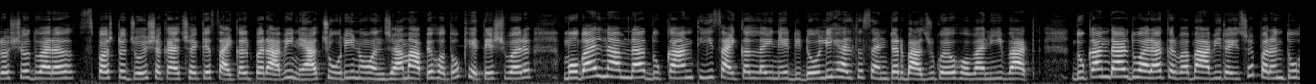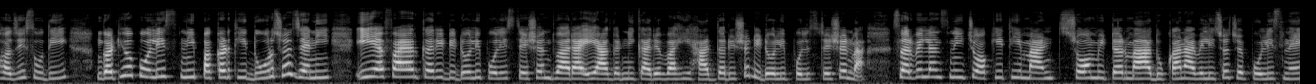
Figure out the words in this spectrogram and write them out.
દ્રશ્યો દ્વારા સ્પષ્ટ જોઈ શકાય છે કે સાયકલ પર આવીને આ ચોરીનો અંજામ આપ્યો હતો. ખેતેશ્વર મોબાઈલ નામના દુકાનથી સાયકલ લઈને ડિડોલી હેલ્થ સેન્ટર બાજુ ગયો હોવાની વાત દુકાનદાર દ્વારા કરવામાં આવી રહી છે, પરંતુ હજી સુધી ગઠિયો પોલીસની પકડથી દૂર છે. જેની ઈ એફઆઈઆર કરી ડિડોલી પોલીસ સ્ટેશન દ્વારા એ આગળની કાર્યવાહી હાથ ધરી છે. ડિડોલી પોલીસ સ્ટેશનમાં સર્વેલન્સની ચોકીથી માંડ સો મીટરમાં આ દુકાન આવેલી છે, જે પોલીસને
